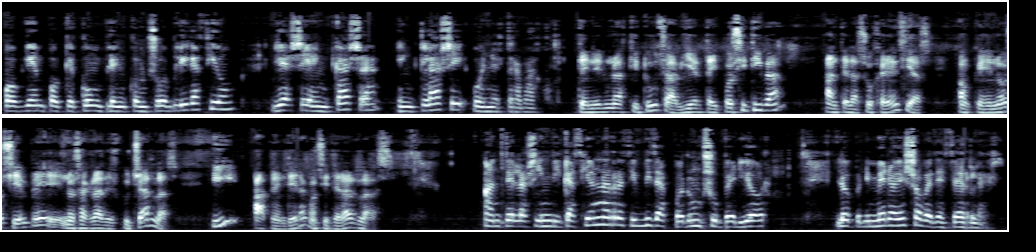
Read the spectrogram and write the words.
o bien porque cumplen con su obligación, ya sea en casa, en clase o en el trabajo. Tener una actitud abierta y positiva ante las sugerencias, aunque no siempre nos agrade escucharlas, y aprender a considerarlas. Ante las indicaciones recibidas por un superior, lo primero es obedecerlas.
